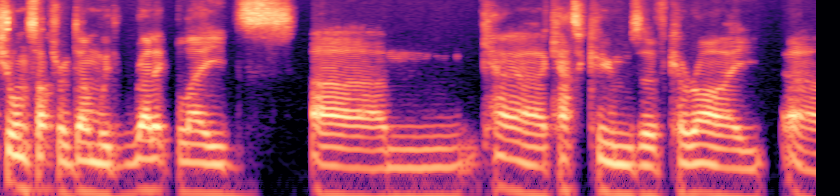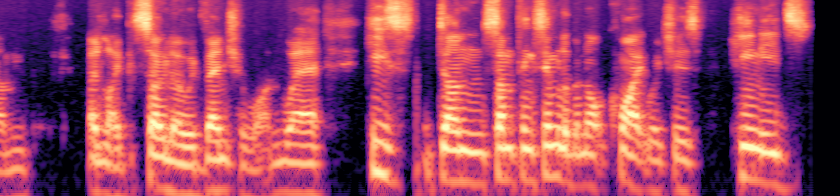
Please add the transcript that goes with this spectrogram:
Sean Sutter had done with Relic Blades, um, Catacombs of Karai, um, like solo adventure one, where he's done something similar but not quite, which is he needs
